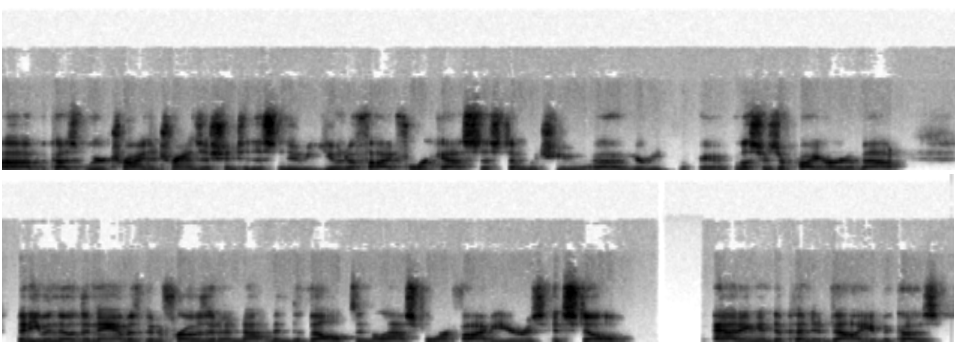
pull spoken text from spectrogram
uh, because we're trying to transition to this new unified forecast system, which you uh, your, your, listeners have probably heard about. But even though the NAM has been frozen and not been developed in the last four or five years, it's still adding independent value because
